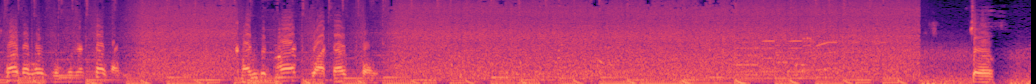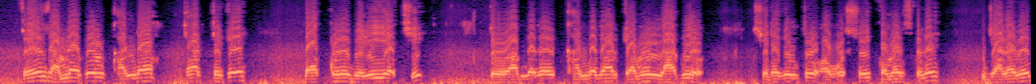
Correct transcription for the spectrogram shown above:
অসাধারণ সুন্দর একটা বাড়ি খান্ডঘাট ওয়াটার ফল তো ফ্রেন্ডস আমরা এখন খান্ডাধার থেকে ব্যাক করে বেরিয়ে যাচ্ছি। তো আপনাদের খান্ডাধার কেমন লাগল সেটা কিন্তু অবশ্যই কমেন্টস করে জানাবেন।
